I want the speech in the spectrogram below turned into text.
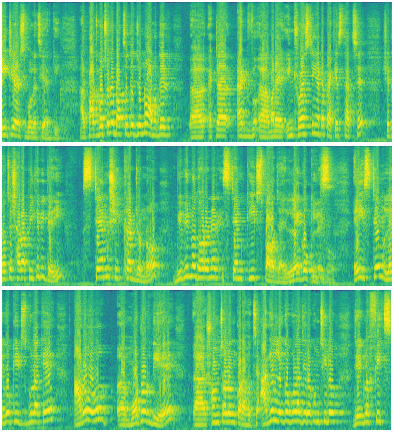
এইট ইয়ার্স বলেছি আর কি। আর পাঁচ বছরের বাচ্চাদের জন্য আমাদের একটা মানে ইন্টারেস্টিং একটা প্যাকেজ থাকছে। সেটা হচ্ছে সারা পৃথিবীতেই স্টেম শিক্ষার জন্য বিভিন্ন ধরনের স্টেম কিটস পাওয়া যায় লেগো কিটস। এই স্টেম লেগো কিটসগুলোকে আরও মোটর দিয়ে সঞ্চালন করা হচ্ছে। আগের লেগোগুলা যেরকম ছিল, যে এগুলো ফিক্সড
